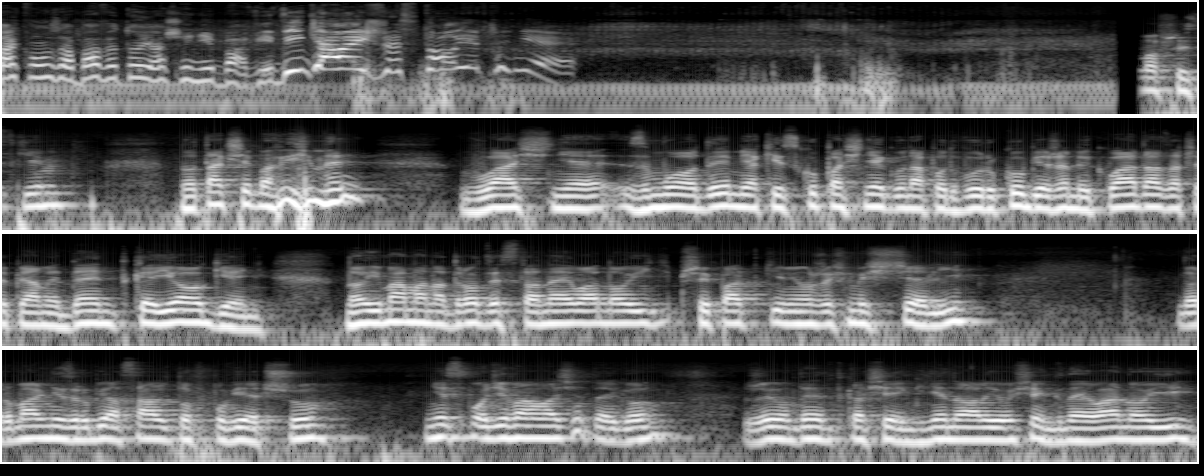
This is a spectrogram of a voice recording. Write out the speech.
taką zabawę to ja się nie bawię. Widziałeś, że stoję czy nie? Ma wszystkim. No tak się bawimy właśnie z młodym, jak jest kupa śniegu na podwórku, bierzemy kłada, zaczepiamy dętkę i ogień. No i mama na drodze stanęła, no i przypadkiem ją żeśmy ścieli. Normalnie zrobiła salto w powietrzu. Nie spodziewała się tego, że ją dętka sięgnie, no ale ją sięgnęła, no i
